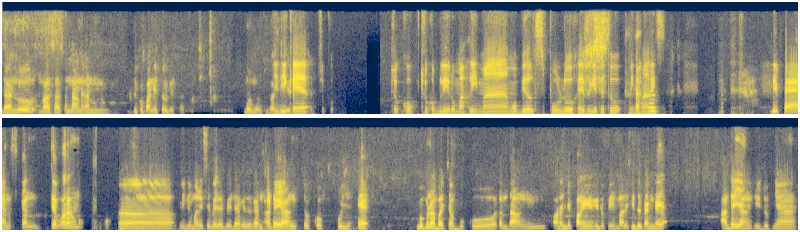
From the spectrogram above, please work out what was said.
dan lu merasa senang dengan kecukupan itu gitu. Lu Jadi gitu. kayak cukup cukup cukup beli rumah 5, mobil 10 kayak begitu tuh minimalis. depends kan tiap orang eh, minimalisnya beda-beda gitu kan ada yang cukup punya kayak gue pernah baca buku tentang orang Jepang yang hidup minimalis itu kan kayak ada yang hidupnya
